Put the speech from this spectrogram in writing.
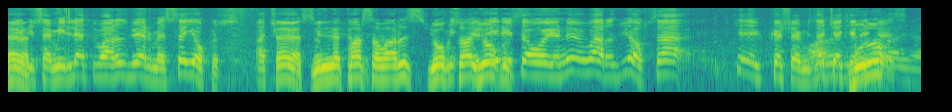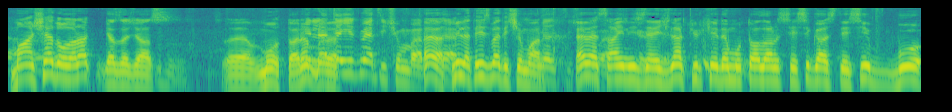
Evet. Verirse millet varız, vermezse yokuz. Açıkçası Evet, millet yani. varsa varız, yoksa Mi- yok. Verirse oyunu varız, yoksa kö- köşemize Bunu çekileceğiz. manşet olarak yazacağız. Muhtarım. Millete hizmet için var. Evet, millete hizmet için var. Hizmet için evet var. sayın Evet. izleyiciler, Türkiye'de Muhtarların Sesi gazetesi bu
